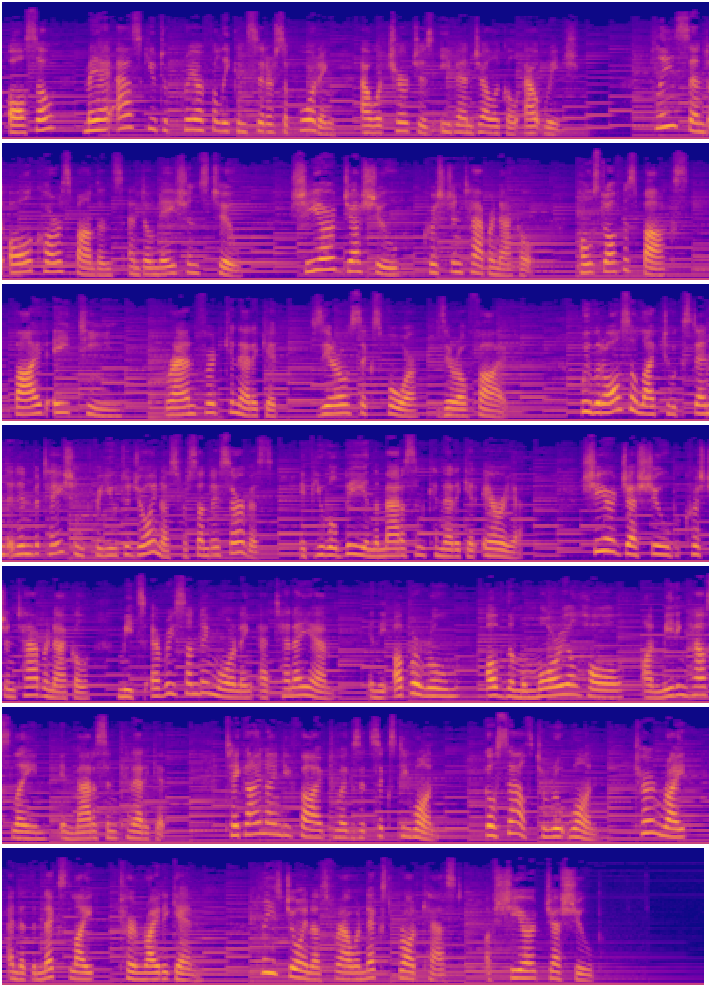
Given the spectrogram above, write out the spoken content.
Also, may I ask you to prayerfully consider supporting our church's evangelical outreach. Please send all correspondence and donations to Shear Jashub Christian Tabernacle, Post Office Box 518, Branford, Connecticut 06405. We would also like to extend an invitation for you to join us for Sunday service if you will be in the Madison, Connecticut area. Shear Jashub Christian Tabernacle meets every Sunday morning at 10 a.m. in the upper room of the Memorial Hall on Meeting House Lane in Madison, Connecticut. Take I 95 to exit 61. Go south to Route 1. Turn right, and at the next light, turn right again. Please join us for our next broadcast of Shear Jashub.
